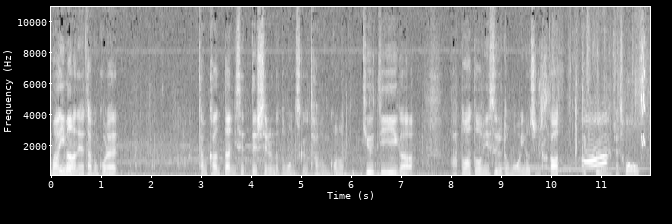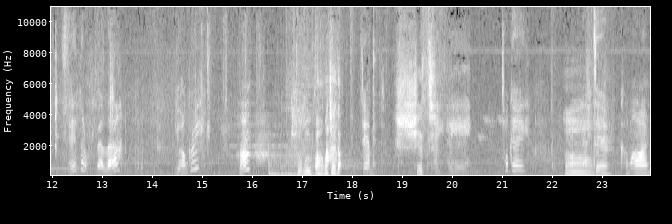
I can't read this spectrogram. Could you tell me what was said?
まあ今はね、多分これ、多分簡単に設定してるんだと思うんですけど、多分この QTE が後々ミスるともう命に関わってくるんじゃないですか。おう Hey, little fella. You hungry? Huh? Don't move. あ、間違えた Damn it. Shit. Hey. It's okay. あ That's ー it. Come on.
